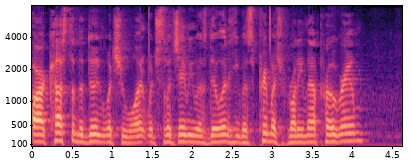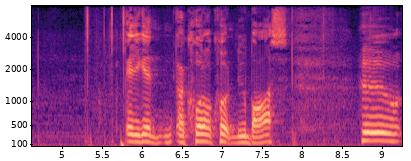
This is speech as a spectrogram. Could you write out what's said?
are accustomed to doing what you want, which is what Jamie was doing. He was pretty much running that program. And you get a quote unquote new boss who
